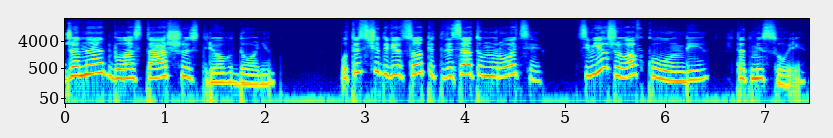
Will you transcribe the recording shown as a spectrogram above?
Джанет була старшою з трьох доньок. У 1950 році сім'я жила в Колумбії, штат Міссурі.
